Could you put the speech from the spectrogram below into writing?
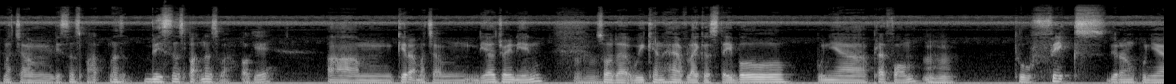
macam business partners business partners bah. Okay. Um, kira macam dia join in so that we can have like a stable punya platform to fix orang punya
